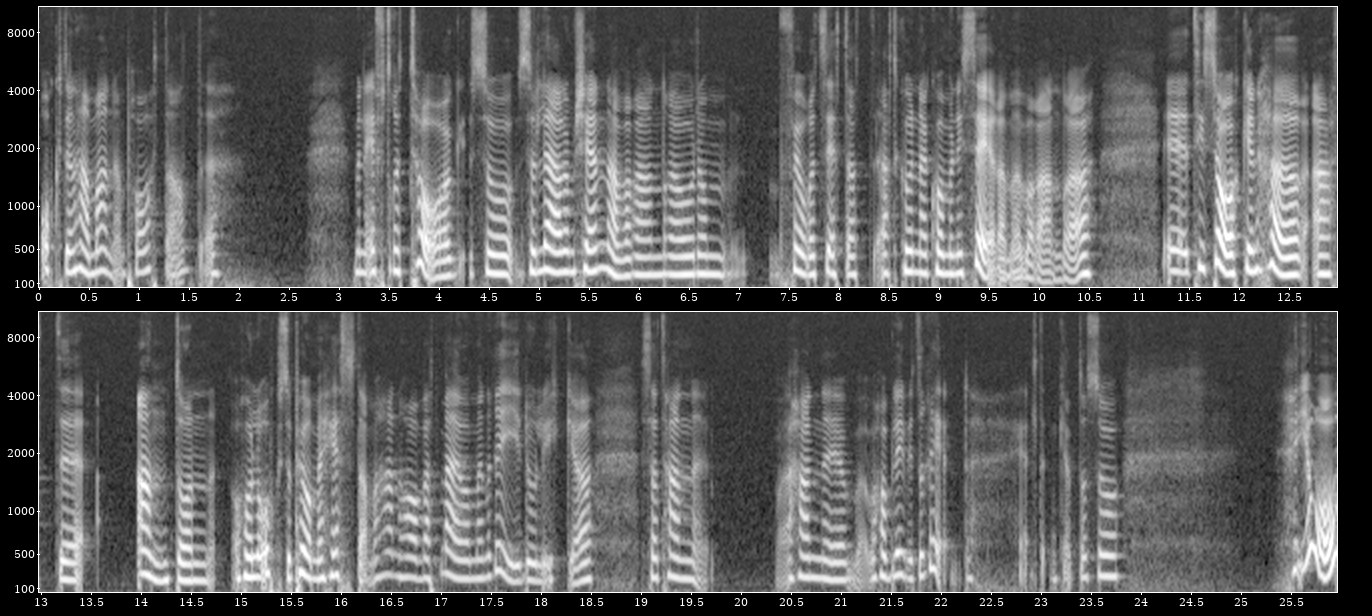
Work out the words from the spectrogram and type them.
och den här mannen pratar inte. Men efter ett tag så, så lär de känna varandra och de får ett sätt att, att kunna kommunicera med varandra. Eh, till saken hör att eh, Anton håller också på med hästar men han har varit med om en ridolycka så att han, han eh, har blivit rädd helt enkelt. Och så Ja,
